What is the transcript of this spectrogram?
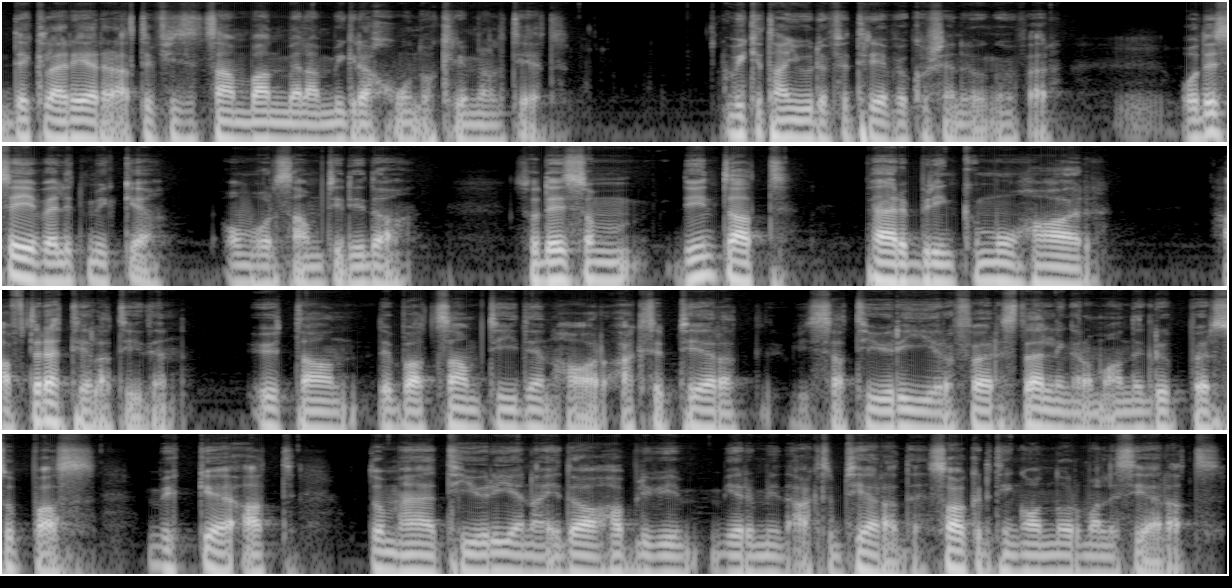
deklarerar att det finns ett samband mellan migration och kriminalitet. Vilket han gjorde för tre veckor sedan ungefär. Och det säger väldigt mycket om vår samtid idag. Så det är, som, det är inte att Per Brinkemo har haft rätt hela tiden. Utan det är bara att samtiden har accepterat vissa teorier och föreställningar om andra grupper så pass mycket att de här teorierna idag har blivit mer eller mindre accepterade. Saker och ting har normaliserats.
